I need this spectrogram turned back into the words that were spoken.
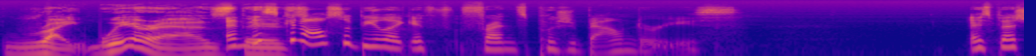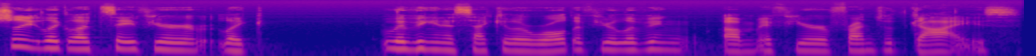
Right. Whereas and this can also be like if friends push boundaries. Especially like let's say if you're like living in a secular world if you're living um if you're friends with guys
